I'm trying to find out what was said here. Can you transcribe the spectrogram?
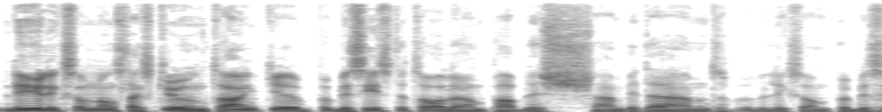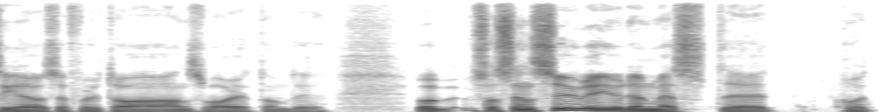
Det är ju liksom någon slags grundtanke. Publicister talar om publish and be damned. Liksom publicera mm. och så får du ta ansvaret om det. Så censur är ju den mest, eh, på ett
